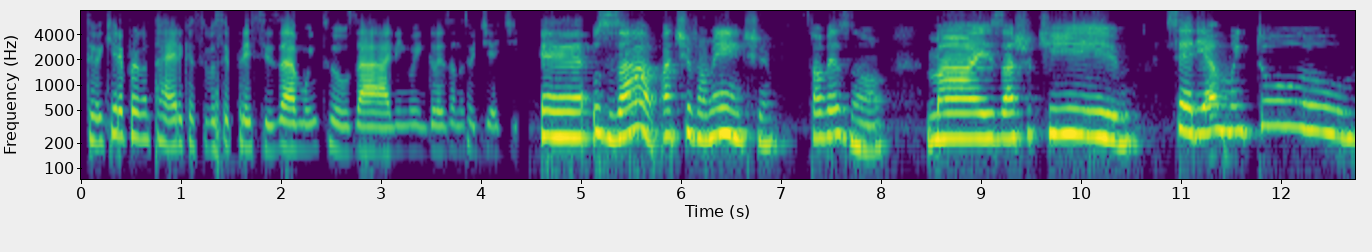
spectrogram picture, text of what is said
Então, eu queria perguntar, Erika, se você precisa muito usar a língua inglesa no seu dia a dia. É, usar ativamente, talvez não. Mas acho que seria muito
